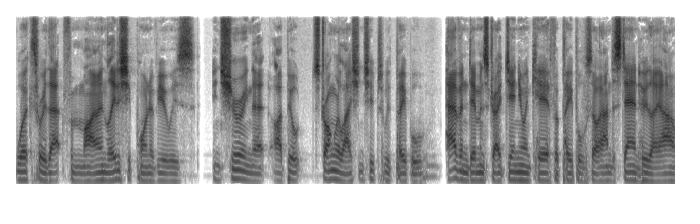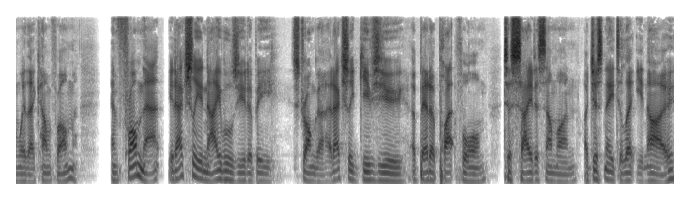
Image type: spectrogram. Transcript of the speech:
work through that from my own leadership point of view is ensuring that I built strong relationships with people, have and demonstrate genuine care for people so I understand who they are and where they come from. And from that, it actually enables you to be stronger. It actually gives you a better platform to say to someone, I just need to let you know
